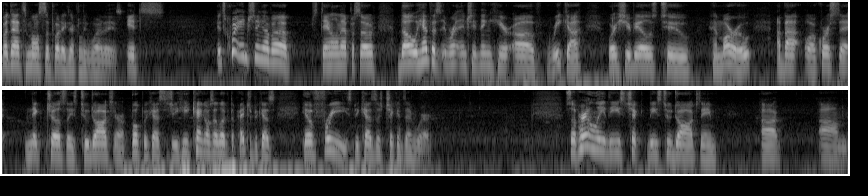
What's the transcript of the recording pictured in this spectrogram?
But that's most of put exactly what it is. It's it's quite interesting of a standalone episode, though we have this interesting thing here of Rika, where she reveals to Hiromu about, well, of course, that Nick chose these two dogs in her book because she, he can't go and look at the pictures because he'll freeze because there's chickens everywhere. So apparently these chick these two dogs named uh, um,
